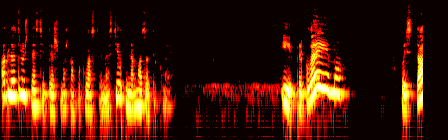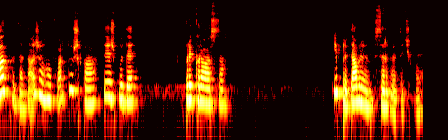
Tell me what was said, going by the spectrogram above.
А для зручності теж можна покласти на стіл і намазати клеєм. І приклеїмо ось так до нашого фартушка. Теж буде прикраса. І придавлюємо серветочкою.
